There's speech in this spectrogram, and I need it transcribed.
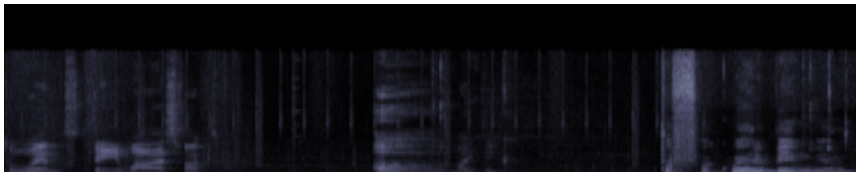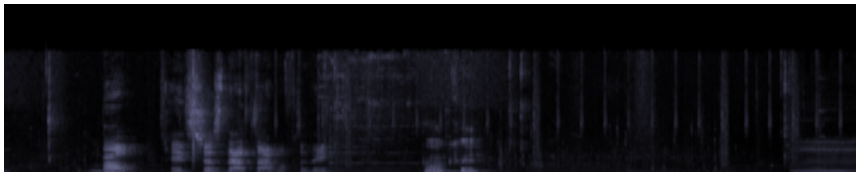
2 and 3. Wow, that's fucked. Oh, my dick. The fuck? Where are you being weird? Bro, it's just that time of the day. Okay. Hmm.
